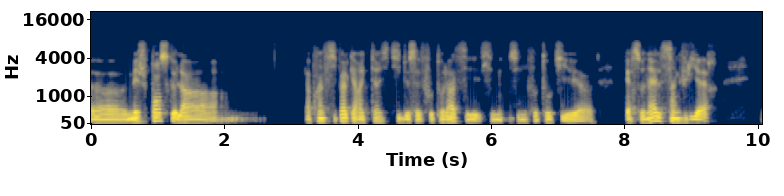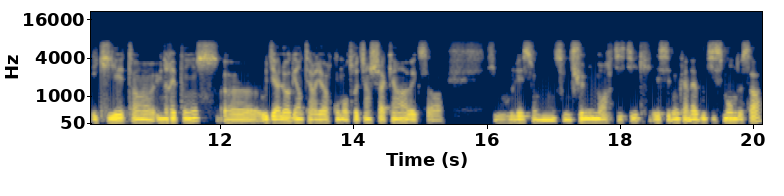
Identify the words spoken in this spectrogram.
Euh, mais je pense que la, la principale caractéristique de cette photo-là, c'est une photo qui est euh, personnelle, singulière, et qui est une réponse euh, au dialogue intérieur qu'on entretient chacun avec sa, si vous voulez, son, son cheminement artistique. Et c'est donc un aboutissement de ça.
